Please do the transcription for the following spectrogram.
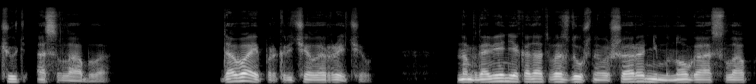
чуть ослабла. «Давай!» — прокричала Рэчел. На мгновение канат воздушного шара немного ослаб.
